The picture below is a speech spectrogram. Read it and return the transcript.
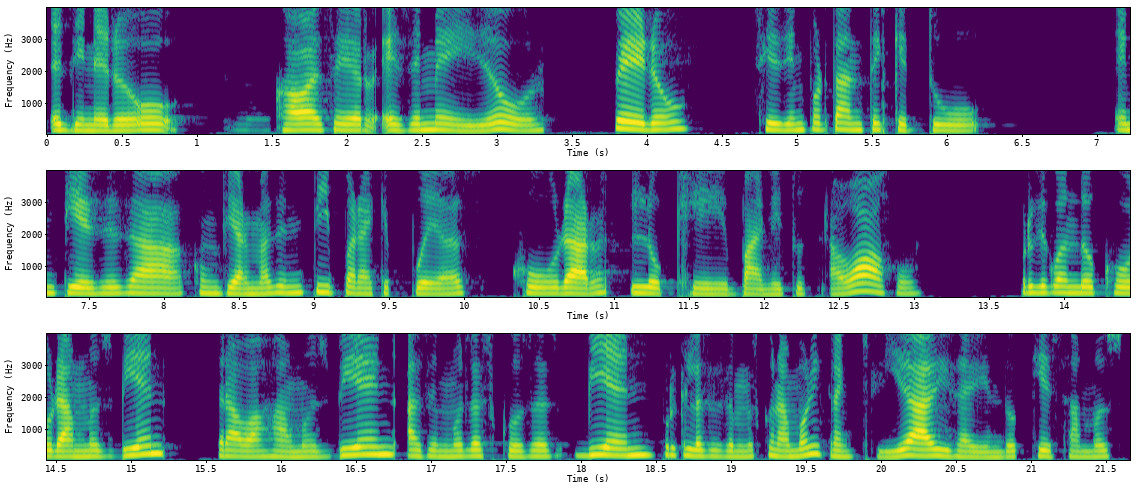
El dinero va a ser ese medidor, pero sí es importante que tú empieces a confiar más en ti para que puedas cobrar lo que vale tu trabajo. Porque cuando cobramos bien, trabajamos bien, hacemos las cosas bien, porque las hacemos con amor y tranquilidad y sabiendo que estamos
